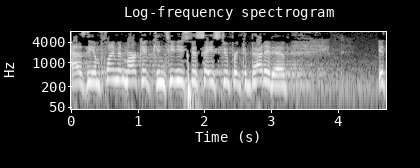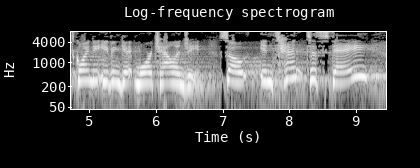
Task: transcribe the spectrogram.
as the employment market continues to stay super competitive, it's going to even get more challenging. So intent to stay,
